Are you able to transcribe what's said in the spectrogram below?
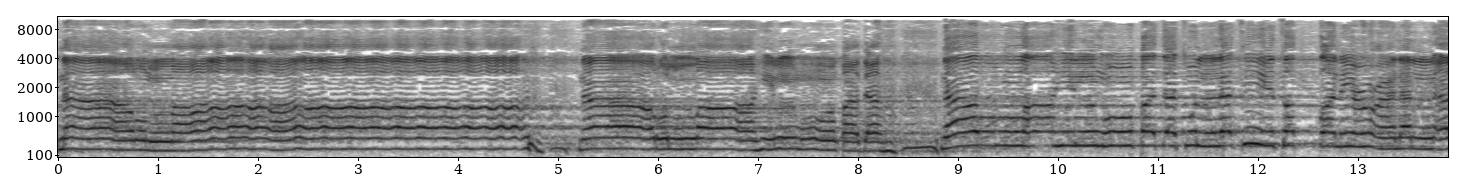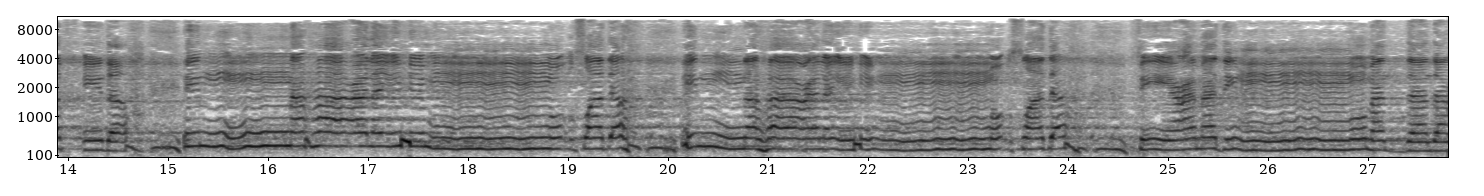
نار الله نار الله الموقدة نار الله الموقدة التي تطلع على الأفئدة. إنها عليهم مؤصدة إنها عليهم مؤصدة في عمد ممددة.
